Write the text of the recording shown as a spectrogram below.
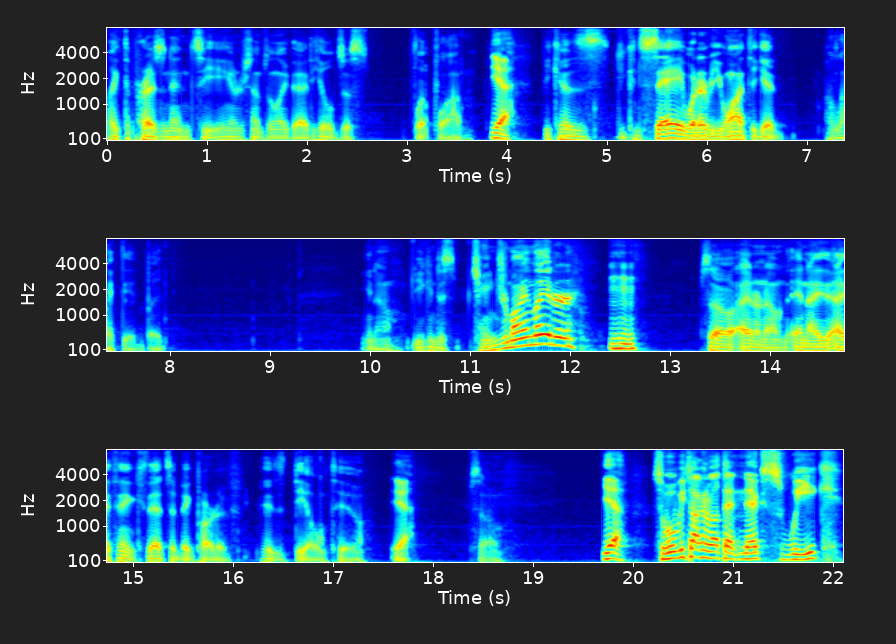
like the presidency or something like that, he'll just flip flop. Yeah. because you can say whatever you want to get elected, but you know you can just change your mind later. Mhm. So I don't know, and I I think that's a big part of his deal too. Yeah. So Yeah. So we'll be talking about that next week.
